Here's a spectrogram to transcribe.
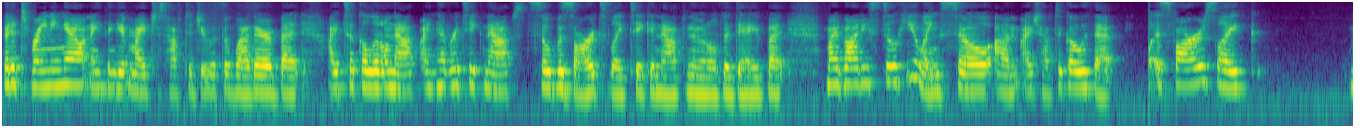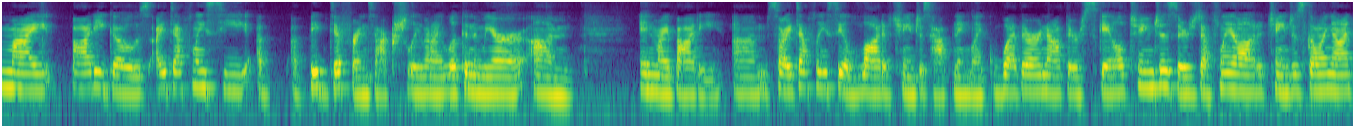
But it's raining out and I think it might just have to do with the weather. But I took a little nap. I never take naps. It's so bizarre to like take a nap in the middle of the day. But my body's still healing. So um, I just have to go with it. As far as like my body goes, I definitely see a, a big difference actually when I look in the mirror. Um, in my body. Um, so I definitely see a lot of changes happening, like whether or not there's scale changes, there's definitely a lot of changes going on.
